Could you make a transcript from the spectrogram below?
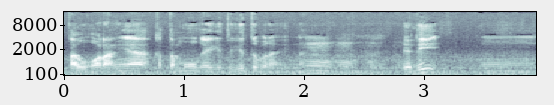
tahu orangnya, ketemu kayak gitu-gitu Bray. Nah, Hmm, hmm, hmm. jadi hmm,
